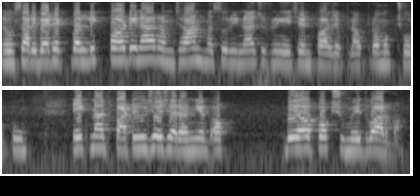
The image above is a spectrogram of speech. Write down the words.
નવસારી બેઠક પર લીગ પાર્ટીના રમઝાન મસૂરીના ચૂંટણી એજન્ટ ભાજપના પ્રમુખ છોટુ એકનાથ પાટીલ છે, જ્યારે અન્ય બે અપક્ષ ઉમેદવારમાં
